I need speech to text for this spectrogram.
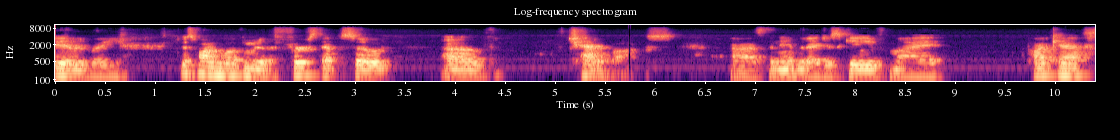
Hey everybody, just want to welcome you to the first episode of Chatterbox. Uh, it's the name that I just gave my podcast.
